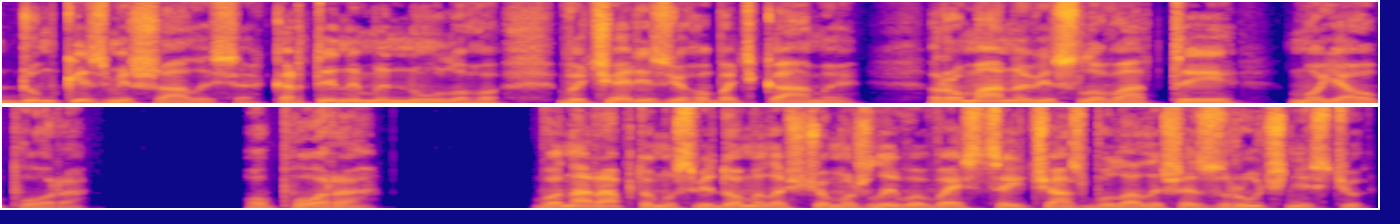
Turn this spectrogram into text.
Думки змішалися, картини минулого, вечері з його батьками, Романові слова «Ти – моя опора». Опора? Вона раптом усвідомила, що, можливо, весь цей час була лише зручністю,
